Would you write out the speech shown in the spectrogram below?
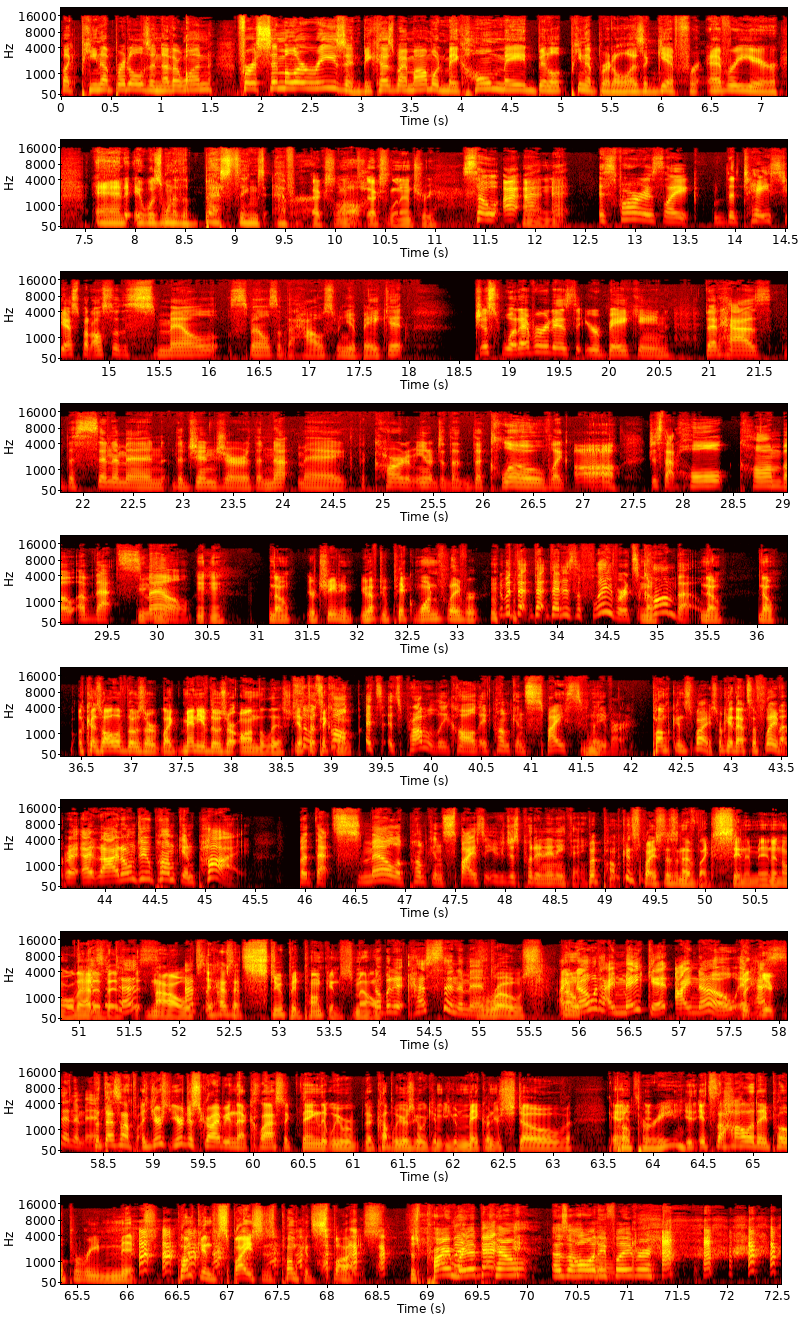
like peanut brittle is another one for a similar reason because my mom would make homemade brittle, peanut brittle as a gift for every year, and it was one of the best things ever. Excellent, excellent entry. So I, I, Hmm. I as far as like the taste, yes, but also the smell smells of the house when you bake it. Just whatever it is that you're baking that has the cinnamon, the ginger, the nutmeg, the cardamom, you know, the the clove, like oh, just that whole combo of that smell. Mm-mm. No, you're cheating. You have to pick one flavor. No, but that, that that is a flavor. It's a No. combo. No, no, because all of those are like many of those are on the list. You have to it's pick called one. it's it's probably called a pumpkin spice mm. flavor. Pumpkin spice. Okay, that's a flavor. But right, I don't do pumpkin pie, but that smell of pumpkin spice that you could just put in anything. But pumpkin spice doesn't have like cinnamon and all that. Yes, it That- does. No, it's, it has that stupid pumpkin smell. no, but it has cinnamon. Gross. I No, know it. I make it. I know it has cinnamon. But that's not. You're you're describing that classic thing that we were a couple years ago. You can, you can make on your stove. and it's- Potpourri? It, it's the holiday potpourri mix. pumpkin spice is pumpkin spice. Does prime But rib that- count as a holiday oh. flavor?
